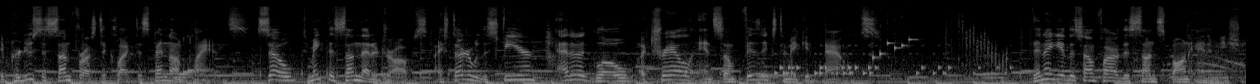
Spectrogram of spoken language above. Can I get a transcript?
It produces sun for us to collect to spend on plants. So, to make the sun that it drops, I started with a sphere, added a glow, a trail, and some physics to make it bounce. Then I gave the sunflower this sun spawn animation.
